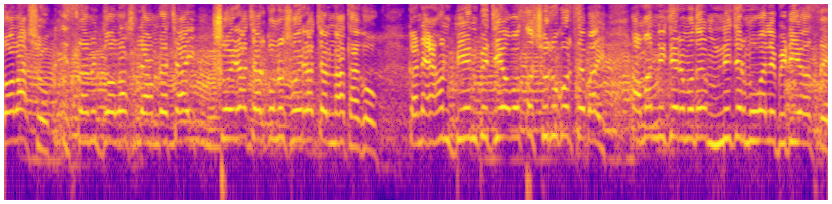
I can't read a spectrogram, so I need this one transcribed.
দল আসুক, ইসলামিক দল আসলে আমরা চাই স্বৈরাচার, কোনো স্বৈরাচার না থাকুক। কারণ এখন বিএনপি যে অবস্থা শুরু করছে ভাই, আমার নিজের মধ্যে, নিজের মোবাইলে ভিডিও আছে।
